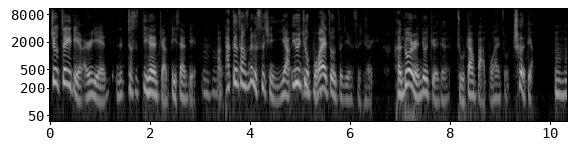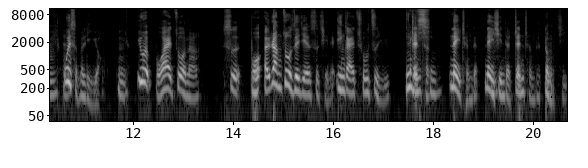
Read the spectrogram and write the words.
就这一点而言，这是第三讲第三点，啊，他跟上次那个事情一样，因为就博爱做这件事情而已，很多人就觉得主张把博爱做撤掉，嗯哼，为什么理由？嗯，因为博爱做呢，是不呃让座这件事情呢，应该出自于真诚内诚的内心的真诚的动机。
